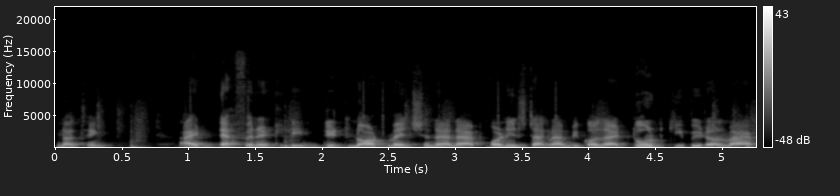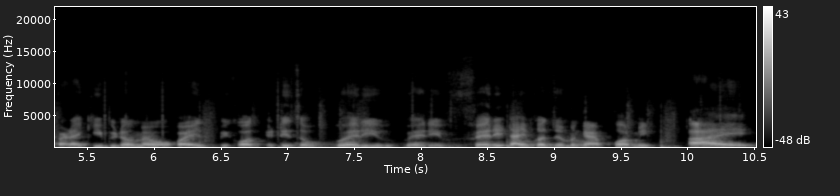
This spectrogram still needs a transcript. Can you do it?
nothing I definitely did not mention an app called Instagram because I don't keep it on my iPad, I keep it on my mobile because it is a very, very, very time consuming app for me. I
